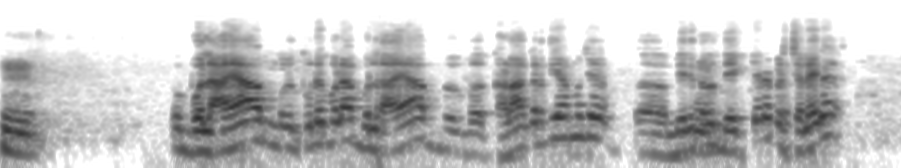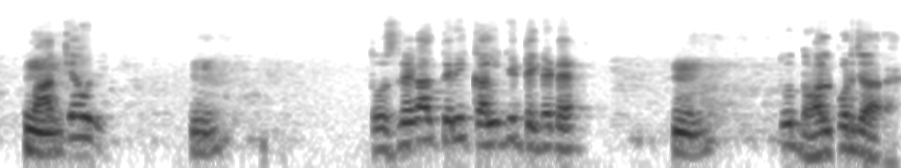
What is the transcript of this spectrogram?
हम्म। तो बुलाया तूने बोला बुलाया खड़ा कर दिया मुझे मेरी तरफ़ देखते रहे फिर चले गए। बात क्या हुई? तो उसने कहा तेरी कल की टिकट है। तू धौलपुर जा रहा है।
